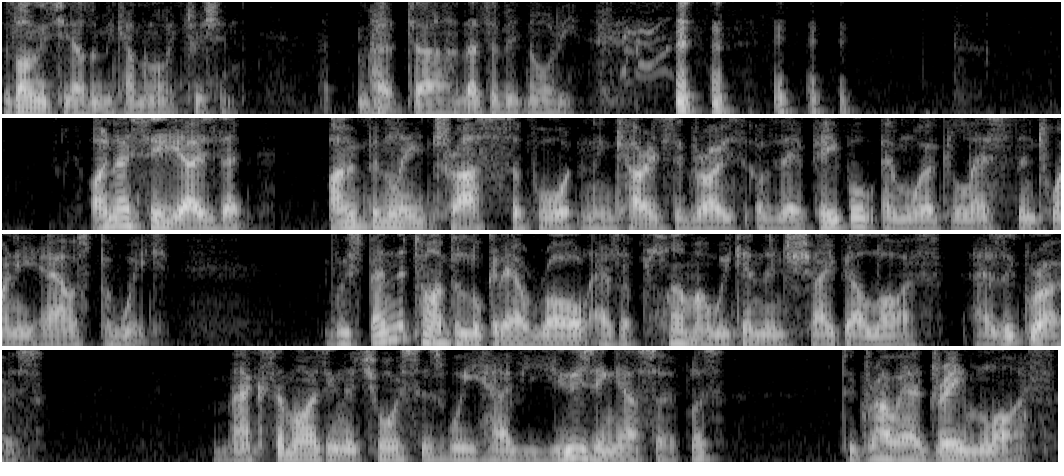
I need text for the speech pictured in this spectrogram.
as long as she doesn't become an electrician. But uh, that's a bit naughty. I know CEOs that openly trust, support, and encourage the growth of their people and work less than 20 hours per week. If we spend the time to look at our role as a plumber, we can then shape our life as it grows, maximizing the choices we have using our surplus to grow our dream life.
